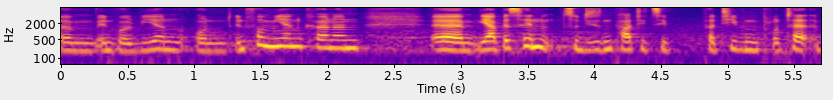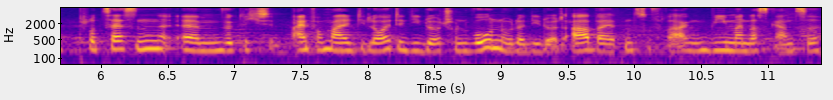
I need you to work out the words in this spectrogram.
ähm, involvieren und informieren können. Ähm, ja, bis hin zu diesen Partizip partizipativen Prozessen ähm, wirklich einfach mal die Leute, die dort schon wohnen oder die dort arbeiten, zu fragen, wie man das Ganze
